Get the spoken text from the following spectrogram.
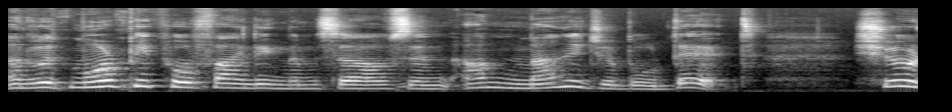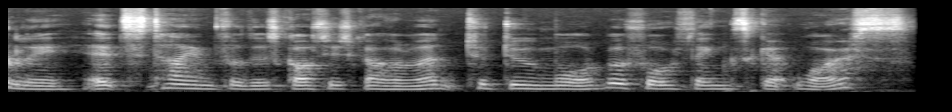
and with more people finding themselves in unmanageable debt, surely it's time for the Scottish Government to do more before things get worse.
